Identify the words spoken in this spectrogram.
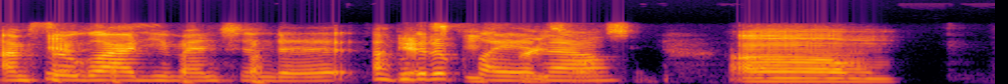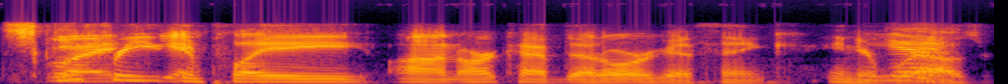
I'm so Yeah. glad you mentioned it. I'm Yeah, gonna Ski play it now. awesome. Um, Ski But, Free you yeah. can play on archive.org, I think, in your Yeah. browser.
